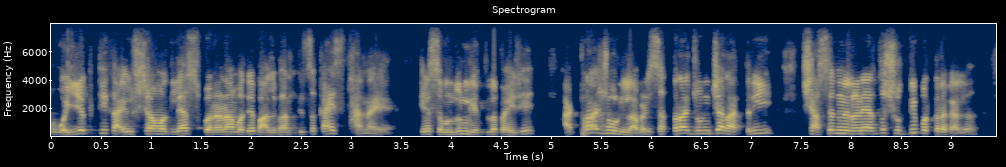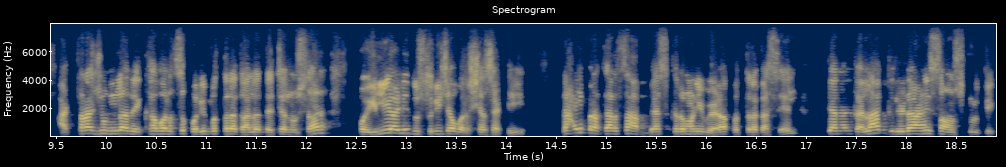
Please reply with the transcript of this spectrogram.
वैयक्तिक आयुष्यामधल्या स्मरणामध्ये बालभारतीचं काय स्थान आहे? हे समजून घेतलं पाहिजे. अठरा जूनला म्हणजे सतरा जूनच्या रात्री शासन निर्णयाचं शुद्धीपत्रक आलं. अठरा जूनला रेखावरचं परिपत्रक आलं त्याच्यानुसार पहिली आणि दुसरीच्या वर्षासाठी काही प्रकारचा अभ्यासक्रम आणि वेळापत्रक असेल त्यात कला क्रीडा आणि सांस्कृतिक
